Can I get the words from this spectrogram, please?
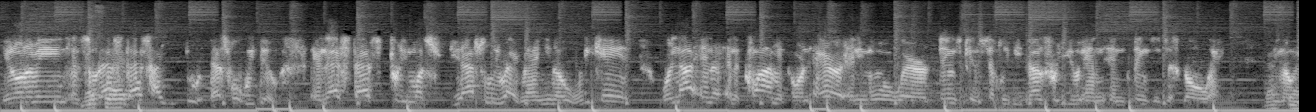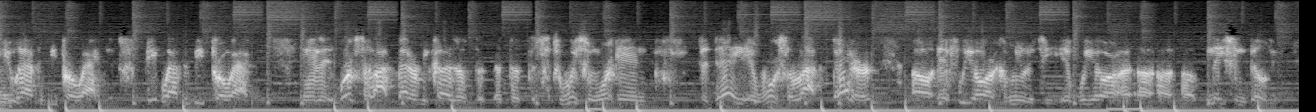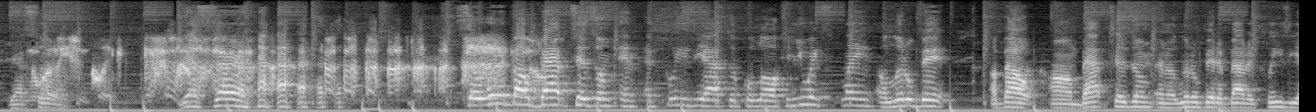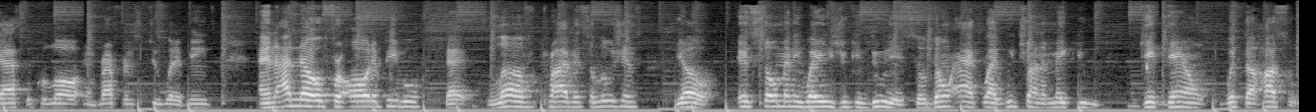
You know what I mean? And so that's that's, right. that's how you do it. That's what we do. And that's that's pretty much you're absolutely right, man. You know, we can't we're not in a, in a climate or an era anymore where things can simply be done for you and, and things will just go away. That's you know, right. you have to be proactive. People have to be proactive. And it works a lot better because of the, the, the situation we're in today. It works a lot better uh, if we are a community, if we are a, a, a nation building. Yes, sir. click. yes, sir. so, what about baptism and ecclesiastical law? Can you explain a little bit about um, baptism and a little bit about ecclesiastical law in reference to what it means? And I know for all the people that love private solutions, yo, it's so many ways you can do this. So don't act like we trying to make you get down with the hustle.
